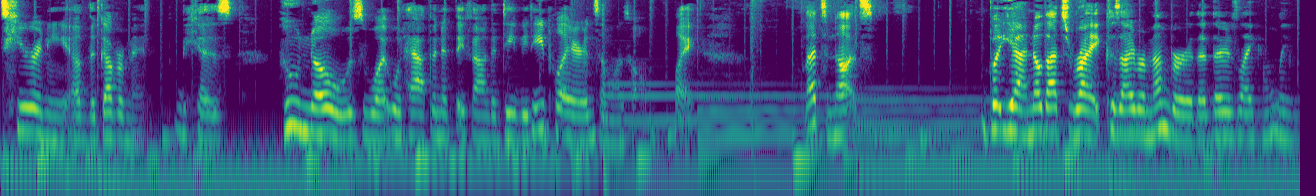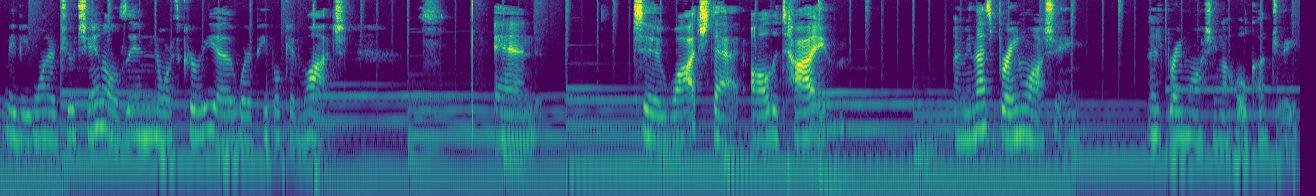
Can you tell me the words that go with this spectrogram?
tyranny of the government. Because who knows what would happen if they found a DVD player in someone's home? Like that's nuts. But yeah no that's right because i remember that there's like only maybe one or two channels in north korea where people can watch. And to watch that all the time mean, that's brainwashing. That's brainwashing a whole country.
